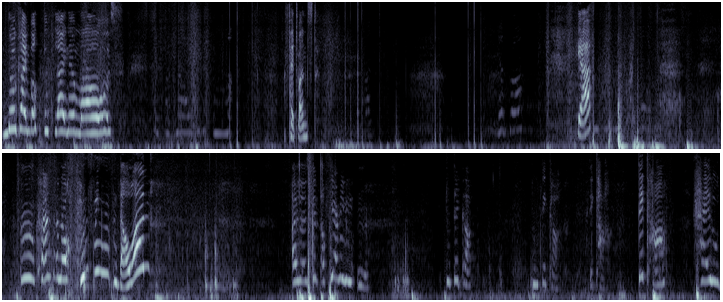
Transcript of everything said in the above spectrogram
Nur kein Bock, du kleine Maus. Fettwanst. Ja. Hm, könnte noch fünf Minuten dauern. Also es sind noch vier Minuten. Du Dicker. Du Dicker. Dicker. Dicker. Hallo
